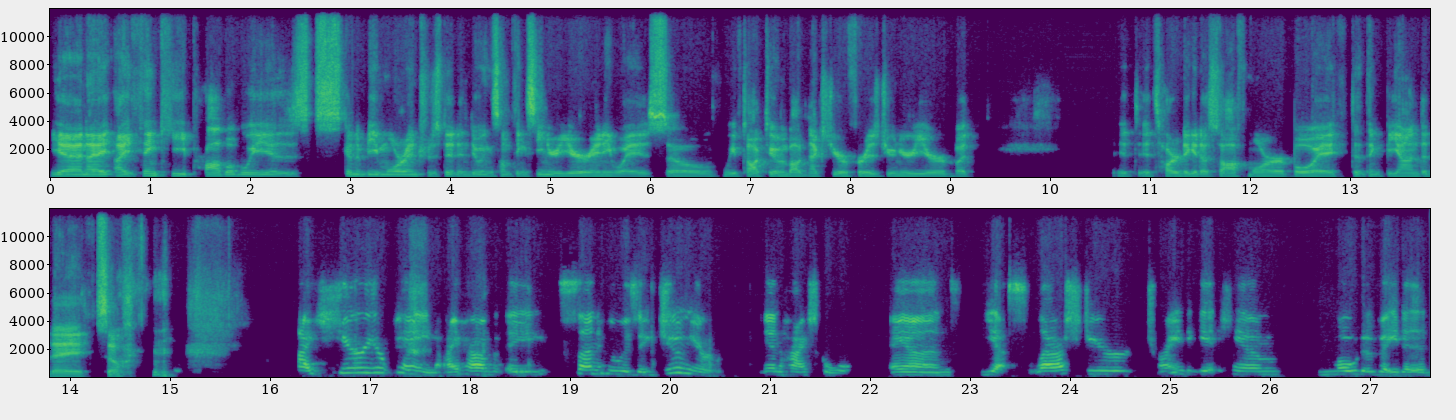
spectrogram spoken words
Yeah, and I I think he probably is going to be more interested in doing something senior year anyways. So we've talked to him about next year for his junior year, but it, it's hard to get a sophomore boy to think beyond today. So I hear your pain. I have a son who is a junior in high school. And yes, last year trying to get him motivated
